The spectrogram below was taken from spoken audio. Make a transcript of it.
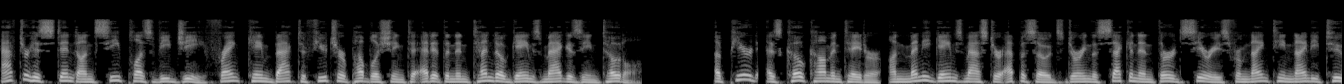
After his stint on C plus VG Frank came back to Future Publishing to edit the Nintendo Games magazine Total. Appeared, as co-commentator, on many Gamesmaster episodes during the second and third series from 1992 to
